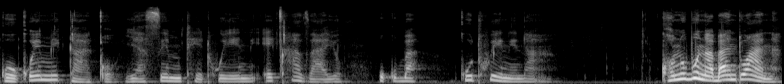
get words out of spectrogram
ngokwemigaqo yasemthethweni echazayo ukuba kuthweni na. Khona ubunabantwana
